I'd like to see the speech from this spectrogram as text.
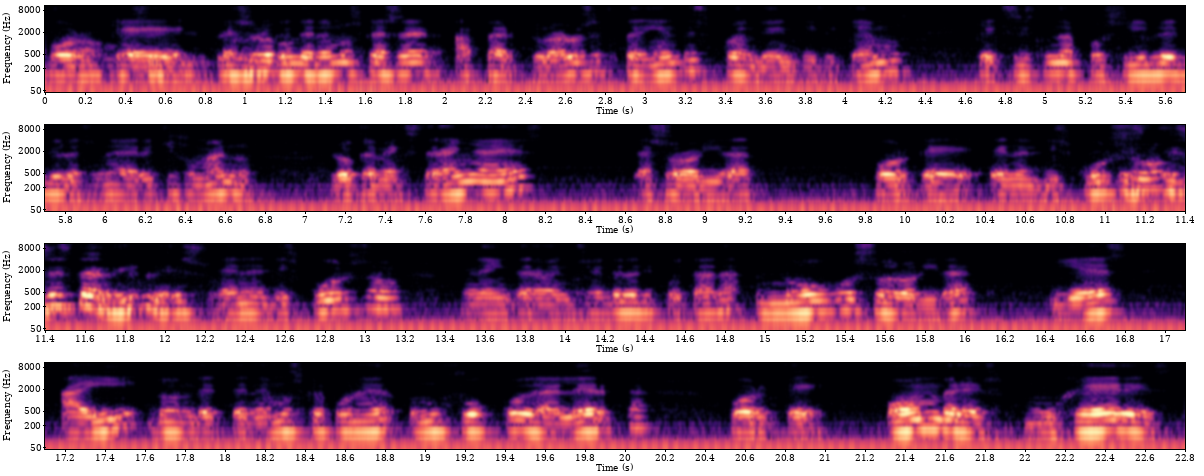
porque eso es lo que tenemos que hacer, aperturar los expedientes cuando identifiquemos que existe una posible violación de derechos humanos. Lo que me extraña es la sororidad porque en el discurso... Es, es terrible eso. En el discurso, en la intervención de la diputada, no hubo sororidad y es ahí donde tenemos que poner un foco de alerta porque hombres, mujeres,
